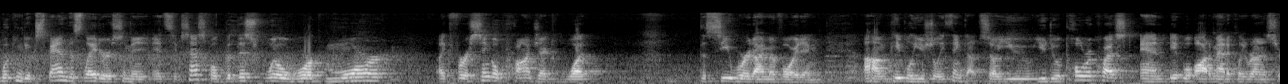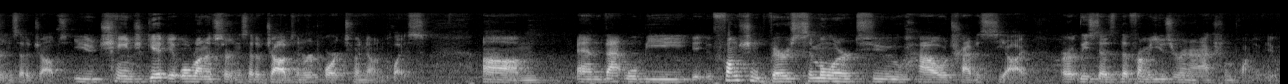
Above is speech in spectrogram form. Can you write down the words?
looking to expand this later, assuming it's successful, but this will work more like for a single project what the C word I'm avoiding um, people usually think of. So you, you do a pull request and it will automatically run a certain set of jobs. You change Git, it will run a certain set of jobs and report to a known place. Um, and that will be function very similar to how Travis CI, or at least as the, from a user interaction point of view.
